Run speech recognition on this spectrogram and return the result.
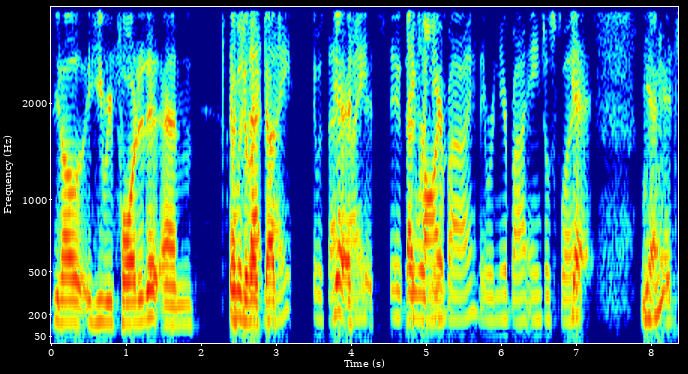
you know he reported it and it I was feel that like that's night. It was that yeah, it's- night. it's They- that they were time. nearby. They were nearby Angel's Flight. yeah yeah Mhm. it's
